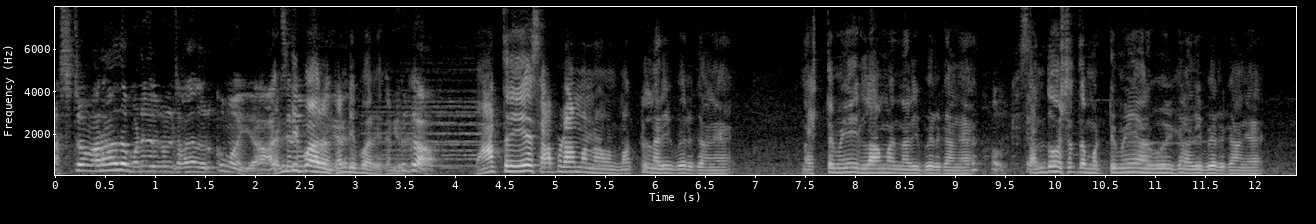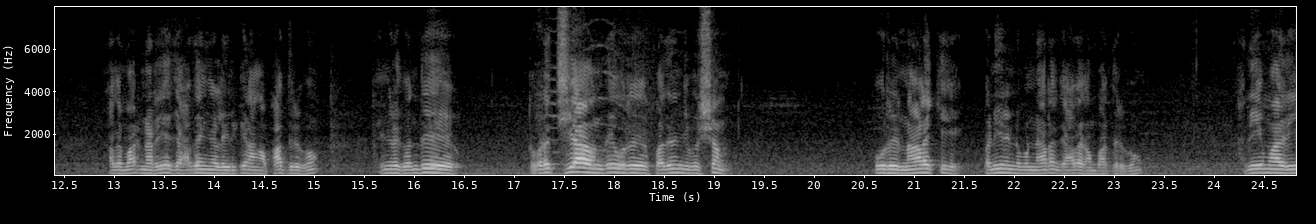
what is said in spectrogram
நஷ்டம் வராத மனிதர்கள் ஜாதகம் இருக்குமா ஐயா? கண்டிப்பாக. கண்டிப்பாக கண்டிப்பாக இருக்கா மாத்திரையே சாப்பிடாம நான் மக்கள் நிறைய பேர் இருக்காங்க. நஷ்டமே இல்லாமல் நிறைய பேர் இருக்காங்க. சந்தோஷத்தை மட்டுமே அனுபவிக்க நிறைய பேர் இருக்காங்க. அது மாதிரி நிறைய ஜாதகங்கள் இருக்குது நாங்கள் பார்த்துருக்கோம். எங்களுக்கு வந்து தொடர்ச்சியாக வந்து ஒரு பதினஞ்சு வருஷம் ஒரு நாளைக்கு பன்னிரெண்டு மணி நேரம் ஜாதகம் பார்த்துருக்கோம். அதே மாதிரி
